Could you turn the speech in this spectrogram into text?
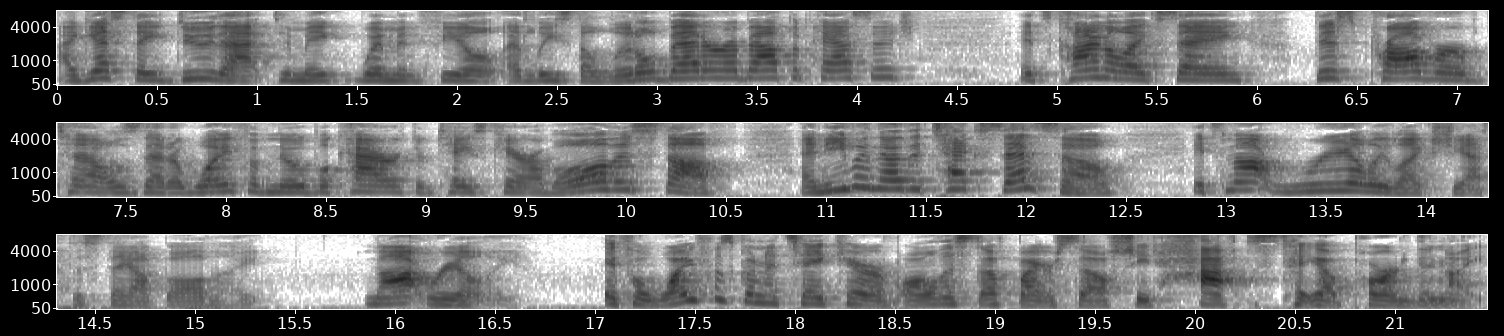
I guess they do that to make women feel at least a little better about the passage. It's kind of like saying this proverb tells that a wife of noble character takes care of all this stuff and even though the text says so, it's not really like she has to stay up all night. Not really. If a wife was going to take care of all this stuff by herself, she'd have to stay up part of the night.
